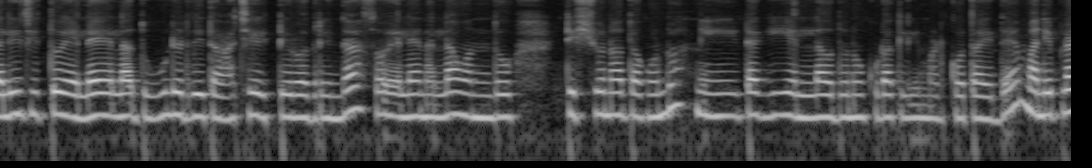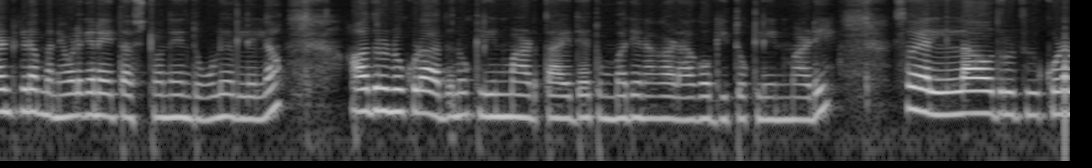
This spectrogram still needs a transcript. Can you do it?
ಗಲೀಜಿತ್ತು, ಎಲೆ ಎಲ್ಲ ಧೂಳು ಹಿಡ್ದಿತ್ತು ಆಚೆ ಇಟ್ಟಿರೋದ್ರಿಂದ. ಸೊ ಎಲೆನೆಲ್ಲ ಒಂದು ಟಿಶ್ಯೂನ ತಗೊಂಡು ನೀಟಾಗಿ ಎಲ್ಲದನ್ನು ಕೂಡ ಕ್ಲೀನ್ ಮಾಡ್ಕೋತಾ ಇದ್ದೆ. ಮನಿ ಪ್ಲಾಂಟ್ ಗಿಡ ಮನೆಯೊಳಗೇನೆ ಇತ್ತು ಅಷ್ಟೊಂದೇನು ಧೂಳು ಇರಲಿಲ್ಲ ಆದ್ರೂ ಕೂಡ ಅದನ್ನು ಕ್ಲೀನ್ ಮಾಡ್ತಾ ಇದ್ದೆ. ತುಂಬ ದಿನಗಳಾಗೋಗಿತ್ತು ಕ್ಲೀನ್ ಮಾಡಿ. ಸೊ ಎಲ್ಲದ್ರದ್ದು ಕೂಡ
